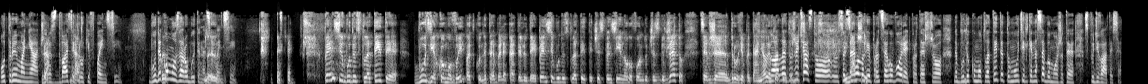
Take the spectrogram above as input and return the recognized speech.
отримання Да. через 20 Да. років пенсії. Буде Е, кому заробити на ці е, пенсії? Пенсію будуть платити будь-якому випадку, не треба лякати людей. Пенсію будуть сплатити чи з пенсійного фонду, чи з бюджету. Це вже друге питання. Але Ну, але дуже часто е, соціологи Інакше- про це говорять: про те, що не буде кому платити, тому тільки на себе можете сподіватися.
